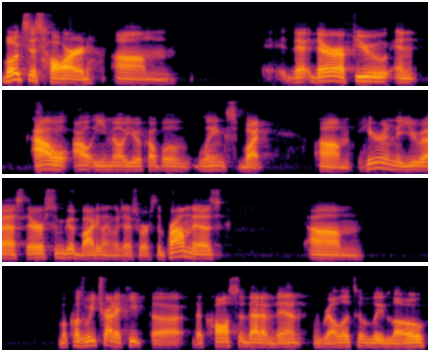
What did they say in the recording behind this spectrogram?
Books is hard. Um, there, there are a few, and I'll I'll email you a couple of links. But um, here in the U.S., there are some good body language experts. The problem is, um, because we try to keep the the cost of that event relatively low,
